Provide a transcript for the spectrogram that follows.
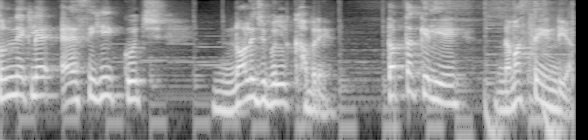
सुनने के लिए ऐसी ही कुछ नॉलेजेबल खबरें। तब तक के लिए नमस्ते इंडिया।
